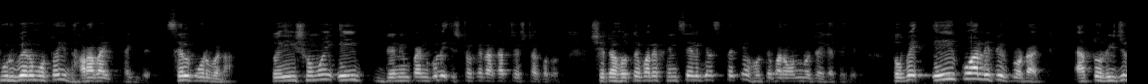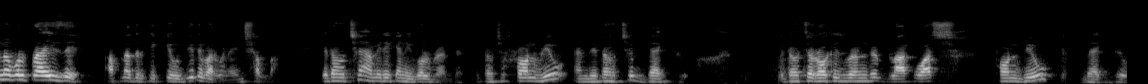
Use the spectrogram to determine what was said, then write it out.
পূর্বের মতোই ধারাবাহিক থাকবে সেল করবে না। তো এই সময় এই ডেনিম প্যান্টগুলো স্টকে রাখার চেষ্টা করুন। সেটা হতে পারে ফেন্সি এলিগেন্স থেকে, হতে পারে অন্য জায়গা থেকে। তবে এই কোয়ালিটির প্রোডাক্ট এত রিজনেবল প্রাইসে আপনাদেরকে কেউ দিতে পারবে না, ইনশাল্লাহ। এটা হচ্ছে আমেরিকান ইগল ব্র্যান্ডের এটা হচ্ছে ফ্রন্ট ভিউ অ্যান্ড এটা হচ্ছে ব্যাক ভিউ এটা হচ্ছে রকিস ব্র্যান্ডের black wash front view back view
